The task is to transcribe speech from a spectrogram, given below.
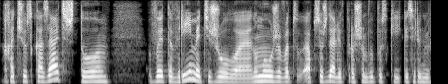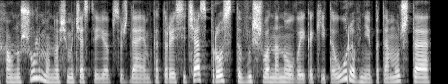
хочу сказать, что в это время тяжелое, ну, мы уже вот обсуждали в прошлом выпуске Екатерину Михайловну Шульман, в общем, мы часто ее обсуждаем, которая сейчас просто вышла на новые какие-то уровни, потому что,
